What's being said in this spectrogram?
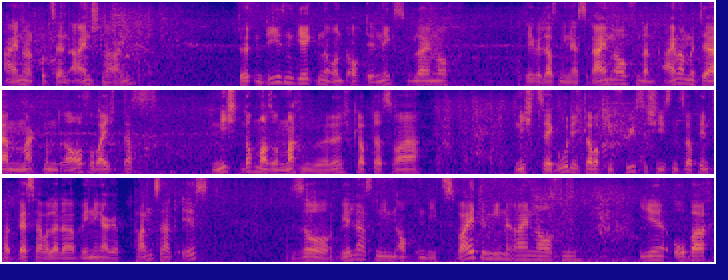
100% einschlagen. Töten diesen Gegner und auch den nächsten gleich noch. Okay, wir lassen ihn erst reinlaufen. Dann einmal mit der Magnum drauf. Wobei ich das nicht nochmal so machen würde. Ich glaube, das war nicht sehr gut. Ich glaube, auf die Füße schießen ist auf jeden Fall besser, weil er da weniger gepanzert ist. So, wir lassen ihn auch in die zweite Mine reinlaufen. Hier, Obacht,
